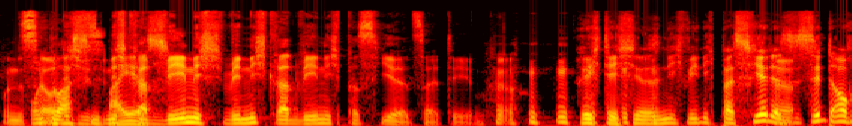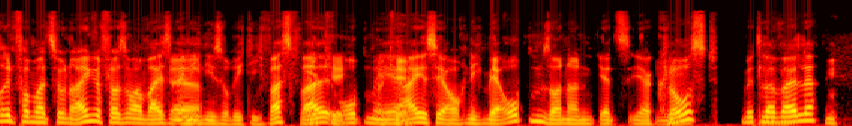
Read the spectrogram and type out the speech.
Und es ist und ja auch nicht, nicht gerade wenig, nicht wenig passiert seitdem. Richtig, also nicht wenig passiert. Ja. Es sind auch Informationen reingeflossen, man weiß ja. eigentlich nicht so richtig was, weil okay. OpenAI okay. ist ja auch nicht mehr open, sondern jetzt eher mhm. closed mhm. mittlerweile. Mhm.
